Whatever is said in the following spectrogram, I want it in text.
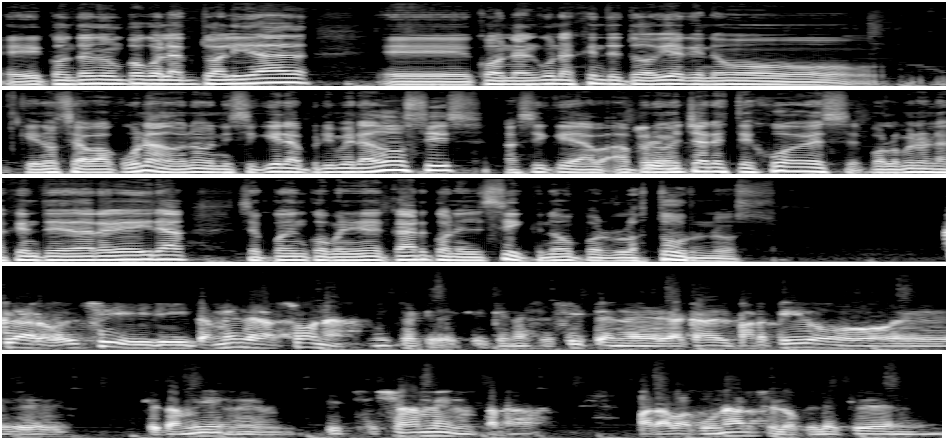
eh, contando un poco la actualidad con alguna gente todavía que no que no se ha vacunado, ¿no? Ni siquiera primera dosis, así que aprovechar este jueves, por lo menos la gente de Dargueira, se pueden comunicar con el SIC, ¿no? Por los turnos. Claro, sí, y también de la zona, Que, que, necesiten eh, de acá del partido, eh, que también eh, llamen para para vacunarse, los que le queden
